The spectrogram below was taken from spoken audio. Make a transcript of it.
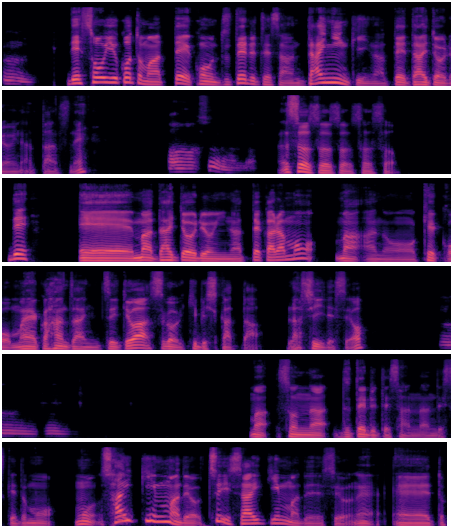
うん。で、そういうこともあって、このズテルテさん大人気になって大統領になったんですね。ああ、そうなんだ。そうそうそうそうそう。で、えーまあ大統領になってからも、まああの結構麻薬犯罪についてはすごい厳しかったらしいですよ。うん、うん。まあ、そんなドゥテルテさんなんですけども、もう最近までよ、つい最近までですよね。えっ、と、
